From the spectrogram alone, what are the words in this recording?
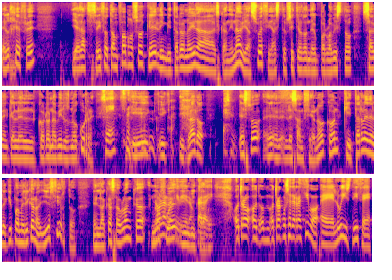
el jefe, y era, se hizo tan famoso que le invitaron a ir a Escandinavia, a Suecia, a estos sitios donde por lo visto saben que el, coronavirus no ocurre. Sí. Y, y, claro, eso eh, le sancionó con quitarle del equipo americano. Y es cierto, en la Casa Blanca no, fue invitado. Otro, otro, acuse de recibo, eh, Luis dice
